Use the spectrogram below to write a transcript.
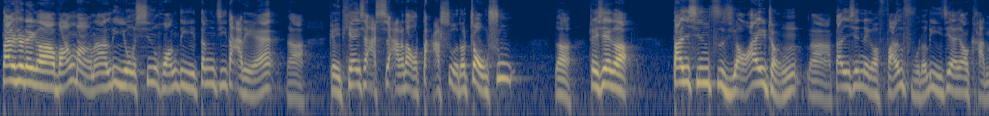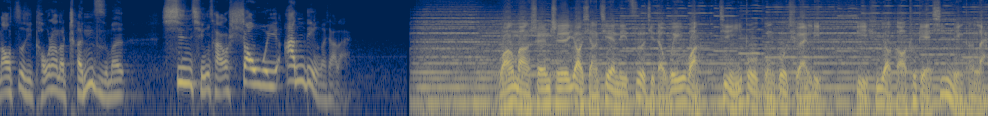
但是这个王莽呢，利用新皇帝登基大典啊。给天下下了道大赦的诏书，啊，这些个担心自己要挨整啊，担心那个反腐的利剑要砍到自己头上的臣子们，心情才要稍微安定了下来。王莽深知，要想建立自己的威望，进一步巩固权力，必须要搞出点新名堂来。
